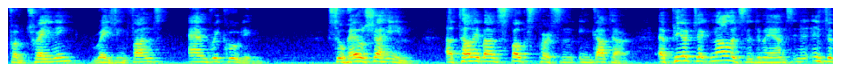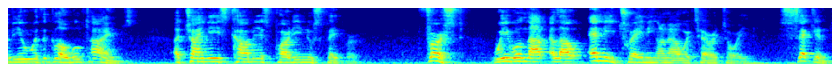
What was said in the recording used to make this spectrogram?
from training, raising funds, and recruiting. Suhail Shaheen, a Taliban spokesperson in Qatar, appeared to acknowledge the demands in an interview with the Global Times, a Chinese Communist Party newspaper. First, we will not allow any training on our territory. Second,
